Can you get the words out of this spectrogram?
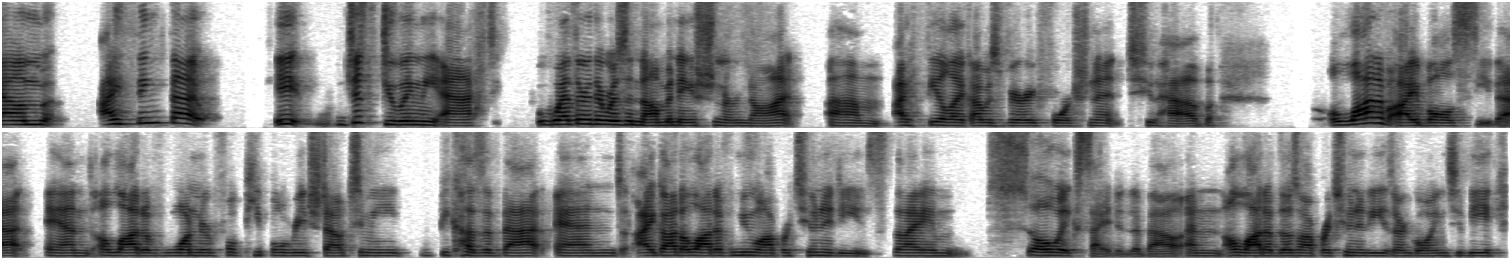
Um I think that it just doing the act whether there was a nomination or not, um, I feel like I was very fortunate to have a lot of eyeballs see that and a lot of wonderful people reached out to me because of that and i got a lot of new opportunities that i am so excited about and a lot of those opportunities are going to be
